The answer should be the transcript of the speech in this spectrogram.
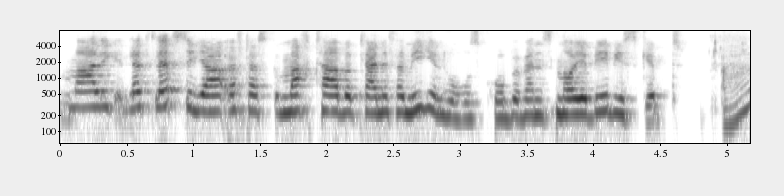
Male, letzte Jahr öfters gemacht habe, kleine Familienhoroskope, wenn es neue Babys gibt. Ah.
